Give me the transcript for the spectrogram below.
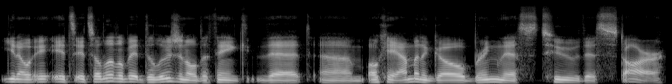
you know it, it's it's a little bit delusional to think that um, okay I'm going to go bring this to this star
